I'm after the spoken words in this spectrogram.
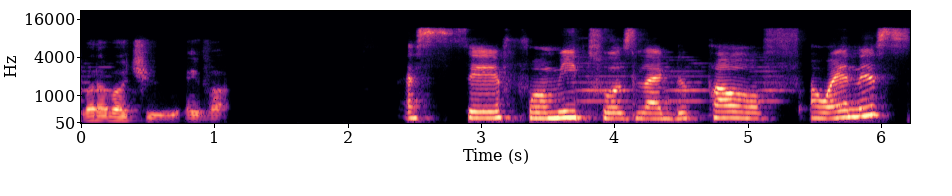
What about you, Eva? I say for me, it was like the power of awareness.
